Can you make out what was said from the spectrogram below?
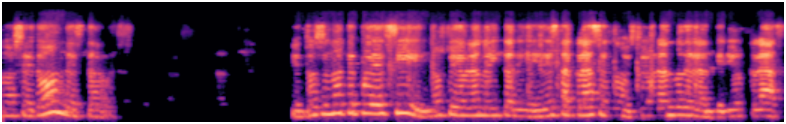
No sé dónde estabas. Entonces no te puedes ir. No estoy hablando ahorita de, esta clase, no, estoy hablando de la anterior clase.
